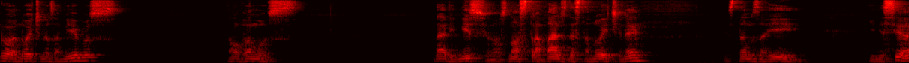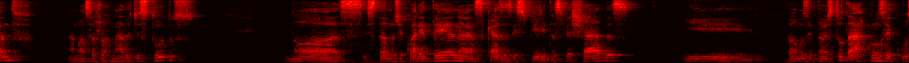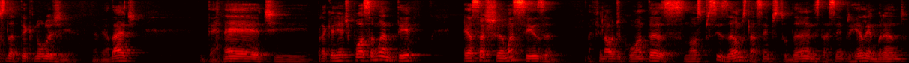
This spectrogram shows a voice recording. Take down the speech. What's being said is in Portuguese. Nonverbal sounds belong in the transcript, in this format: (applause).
Boa noite, meus amigos. Então vamos dar início aos nossos trabalhos desta noite, né? Estamos aí iniciando a nossa jornada de estudos. Nós estamos de quarentena, as casas espíritas fechadas e vamos então estudar com os recursos da tecnologia, não é verdade? Internet, para que a gente possa manter essa chama acesa. Afinal de contas, nós precisamos estar sempre estudando, estar sempre relembrando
